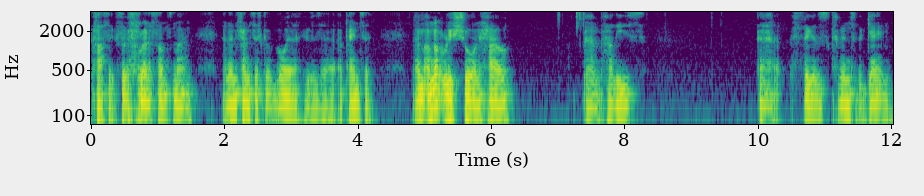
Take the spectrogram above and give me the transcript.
classic sort of Renaissance man, and then Francisco Goya, who is a, a painter. Um, I'm not really sure on how um, how these uh, figures come into the game,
